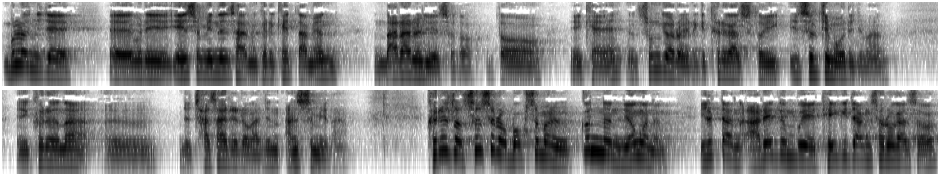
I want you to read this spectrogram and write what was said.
물론 이제 우리 예수 믿는 사람이 그렇게 했다면 나라를 위해서도 또 이렇게 순교로 이렇게 들어갈 수도 있을지 모르지만 그러나 어, 자살이라고 하진 않습니다. 그래서 스스로 목숨을 끊는 영혼은 일단 아래 등부의 대기장소로 가서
